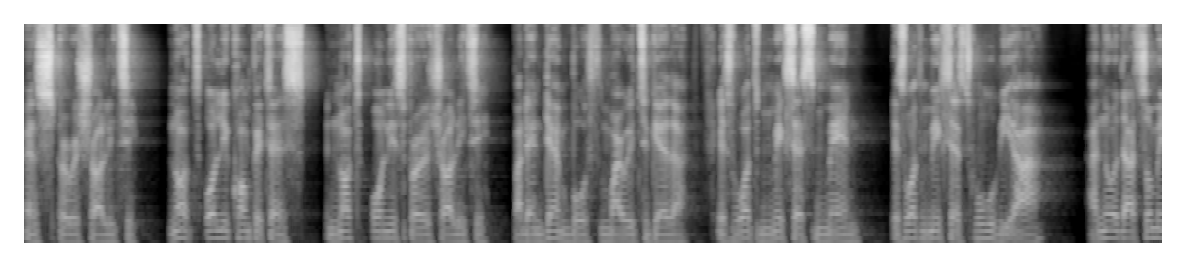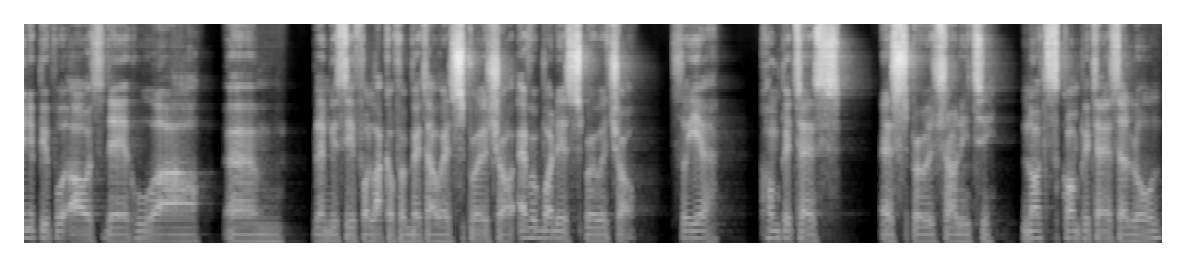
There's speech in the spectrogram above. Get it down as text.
and spirituality. Not only competence, not only spirituality, but then them both married together is what makes us men. It's what makes us who we are. I know that so many people out there who are, um, let me say, for lack of a better word, spiritual. Everybody is spiritual. So yeah, competence and spirituality. Not competence alone,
